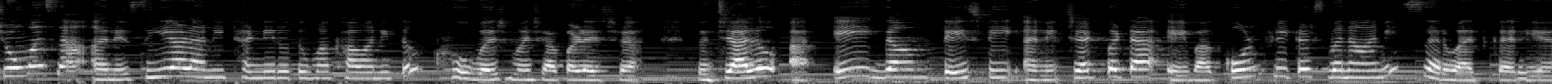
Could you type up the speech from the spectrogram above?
ચોમાસા અને શિયાળાની ઠંડી ઋતુમાં ખાવાની તો ખૂબ જ મજા પડે છે. તો ચાલો આ એકદમ ટેસ્ટી અને ચટપટા એવા કોર્ન ફ્લિટર્સ બનાવવાની શરૂઆત કરીએ.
